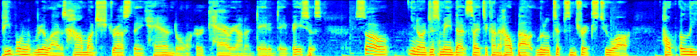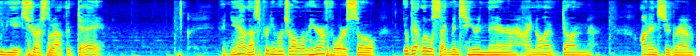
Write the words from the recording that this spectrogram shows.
people don't realize how much stress they handle or carry on a day to day basis. So, you know, I just made that site to kind of help out little tips and tricks to uh, help alleviate stress throughout the day. And yeah, that's pretty much all I'm here for. So you'll get little segments here and there. I know I've done on Instagram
